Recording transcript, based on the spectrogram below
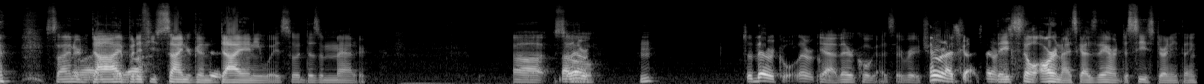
sign or die, yeah. but if you sign, you're gonna die anyway, so it doesn't matter. Uh, they were- so So they were cool. They were cool. yeah, they're cool guys. They're very They were nice guys. They were They nice. still are nice guys. They aren't deceased or anything.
